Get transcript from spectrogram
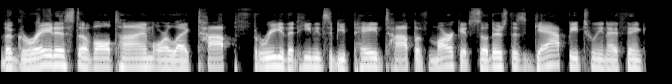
the greatest of all time or like top three that he needs to be paid top of market. So there's this gap between, I think,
